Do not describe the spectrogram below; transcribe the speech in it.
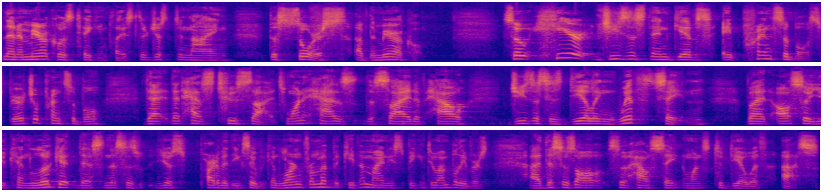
that a miracle is taking place, they're just denying the source of the miracle. So here, Jesus then gives a principle, spiritual principle, that, that has two sides. One, it has the side of how Jesus is dealing with Satan, but also you can look at this, and this is just part of it. You can say we can learn from it, but keep in mind he's speaking to unbelievers. Uh, this is also how Satan wants to deal with us.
